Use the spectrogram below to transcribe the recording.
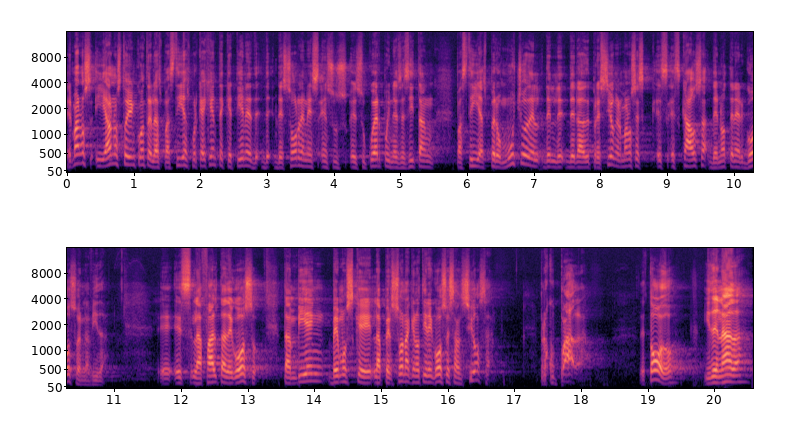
Hermanos, y ya no estoy en contra de las pastillas porque hay gente que tiene desórdenes en, su cuerpo y necesitan pastillas, pero mucho de, la depresión, hermanos, es, causa de no tener gozo en la vida. Eh, es la falta de gozo. También vemos que la persona que no tiene gozo es ansiosa, preocupada de todo y de nada.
